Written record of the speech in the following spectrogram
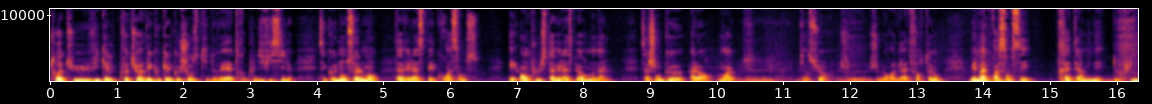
toi tu vis tu as vécu quelque chose qui devait être plus difficile, c'est que non seulement tu avais l'aspect croissance, et en plus tu avais l'aspect hormonal. Sachant que, alors moi, bien sûr, je le regrette fortement, mais ma croissance est très terminée depuis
